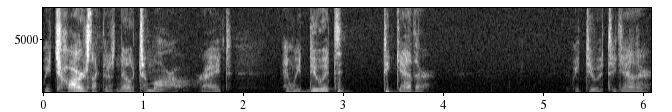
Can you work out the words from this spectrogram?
We charge like there's no tomorrow, right? And we do it together. We do it together.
